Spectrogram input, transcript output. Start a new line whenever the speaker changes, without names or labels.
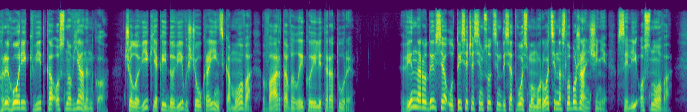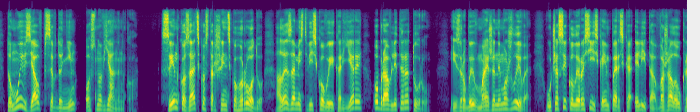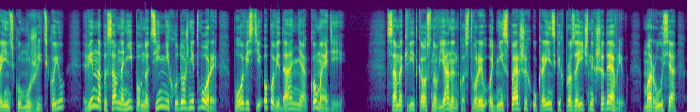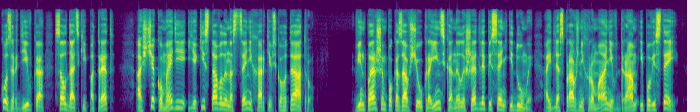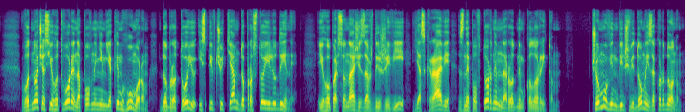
Григорій Квітка Основ'яненко – чоловік, який довів, що українська мова варта великої літератури. Він народився у 1778 році на Слобожанщині, в селі Основа, тому й взяв псевдонім Основ'яненко. Син козацько-старшинського роду, але замість військової кар'єри обрав літературу. І зробив майже неможливе. У часи, коли російська імперська еліта вважала українську мужицькою, він написав на ній повноцінні художні твори, повісті, оповідання, комедії. Саме Квітка Основ'яненко створив одні з перших українських прозаїчних шедеврів Маруся, Козирдівка, Солдатський патрет, а ще комедії, які ставили на сцені Харківського театру. Він першим показав, що українська не лише для пісень і думи, а й для справжніх романів, драм і повістей. Водночас його твори наповнені м'яким гумором, добротою і співчуттям до простої людини. Його персонажі завжди живі, яскраві, з неповторним народним колоритом. Чому він більш відомий за кордоном?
